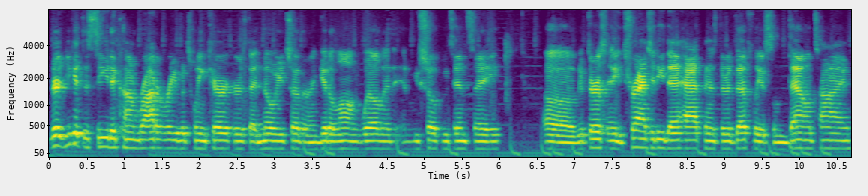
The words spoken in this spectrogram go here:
there, you get to see the camaraderie between characters that know each other and get along well in, in Mushoku Tensei. Uh, if there's any tragedy that happens, there's definitely some downtime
